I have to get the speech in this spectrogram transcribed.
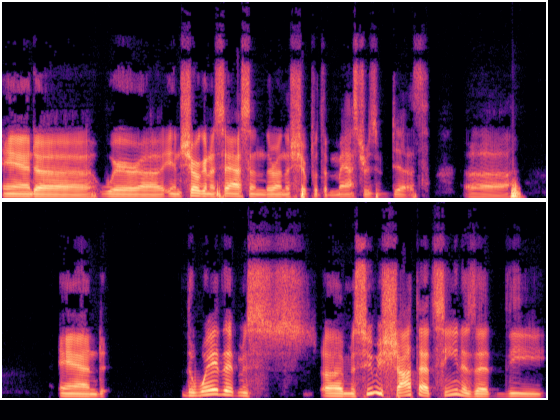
and uh, where uh, in Shogun Assassin they're on the ship with the Masters of Death, uh, and the way that Mis- uh, Misumi shot that scene is that the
